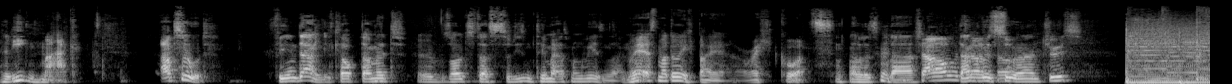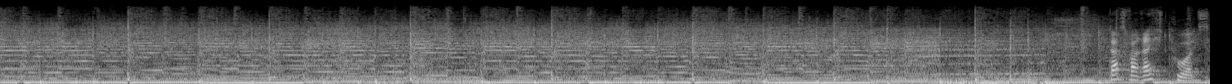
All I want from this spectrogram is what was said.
liegen mag. Absolut. Vielen Dank. Ich glaube, damit äh, soll es das zu diesem Thema erstmal gewesen sein. Nur erstmal durch bei recht kurz. Alles klar. Ciao. Danke ciao, fürs ciao. Zuhören. Tschüss. Das war recht kurz,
